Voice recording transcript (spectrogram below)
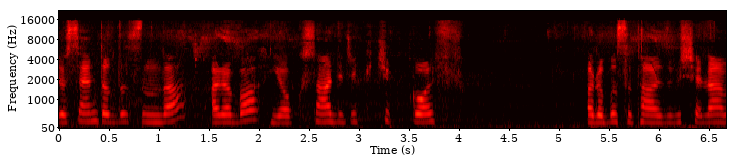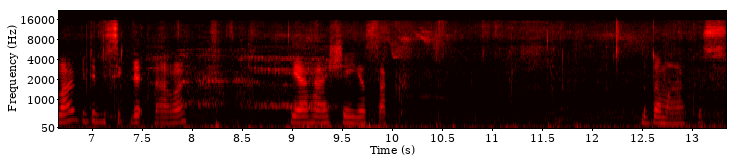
Lucent adasında araba yok. Sadece küçük golf arabası tarzı bir şeyler var. Bir de bisikletler var. Diğer her şey yasak. Bu da Marcos.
